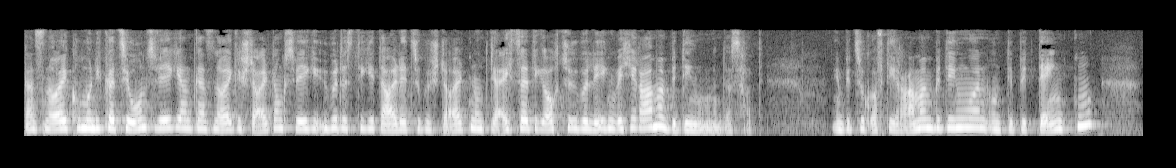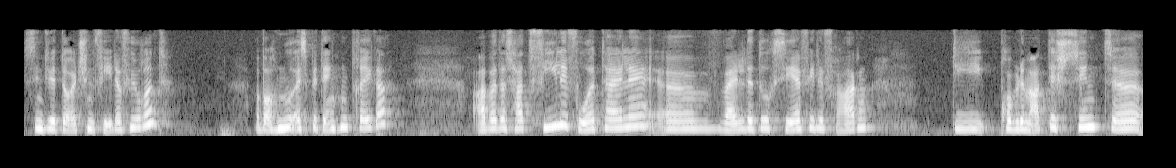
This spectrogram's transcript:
ganz neue Kommunikationswege und ganz neue Gestaltungswege über das Digitale zu gestalten und gleichzeitig auch zu überlegen, welche Rahmenbedingungen das hat. In Bezug auf die Rahmenbedingungen und die Bedenken sind wir Deutschen federführend, aber auch nur als Bedenkenträger. Aber das hat viele Vorteile, äh, weil dadurch sehr viele Fragen die problematisch sind. Äh,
